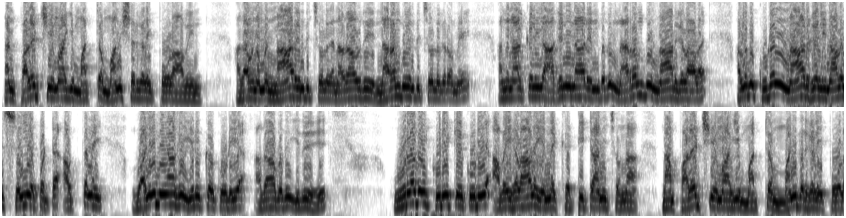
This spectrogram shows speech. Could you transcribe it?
நான் பலட்சியமாகி மற்ற மனுஷர்களைப் போல ஆவேன். அதாவது நம்ம நார் என்று சொல்லுகிறோம் அதாவது நரம்பு என்று சொல்லுகிறோமே அந்த நாட்களில் அகனினார் என்பது நரம்பு நார்களால் அல்லது குடல் நார்களினால செய்யப்பட்ட அத்தனை வலிமையாக இருக்கக்கூடிய அதாவது இது உறவை குறிக்கக்கூடிய அவைகளால் என்ன கட்டிட்டான்னு சொன்னா நான் பலட்சியமாகி மற்ற மனிதர்களைப் போல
